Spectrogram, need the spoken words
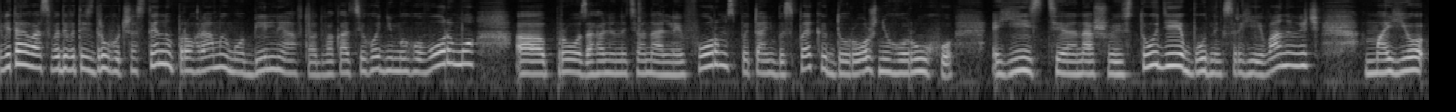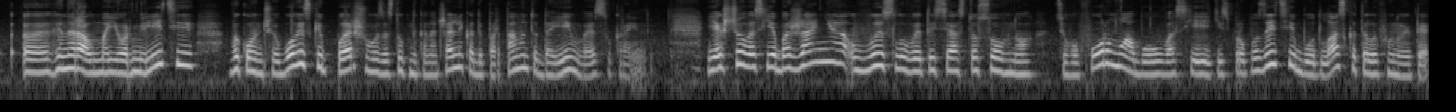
Вітаю вас. Ви дивитесь другу частину програми Мобільний автоадвокат. Сьогодні ми говоримо про загальнонаціональний форум з питань безпеки дорожнього руху. Гість нашої студії Будник Сергій Іванович, майор, е, генерал-майор міліції, виконуючий обов'язки першого заступника начальника департаменту ДАІ МВС України. Якщо у вас є бажання висловитися стосовно цього форуму або у вас є якісь пропозиції, будь ласка, телефонуйте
